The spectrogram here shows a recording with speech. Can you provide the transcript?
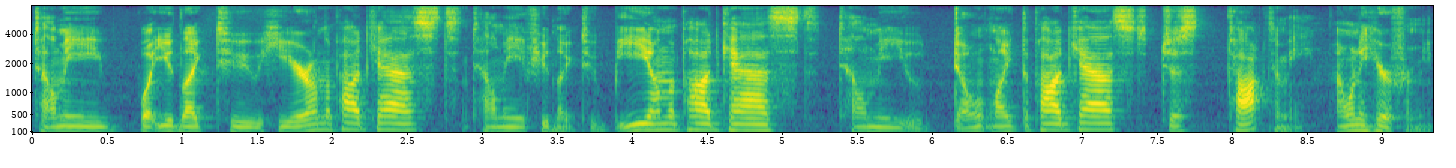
Tell me what you'd like to hear on the podcast. Tell me if you'd like to be on the podcast. Tell me you don't like the podcast. Just talk to me. I want to hear from you.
